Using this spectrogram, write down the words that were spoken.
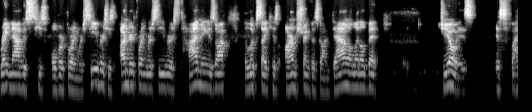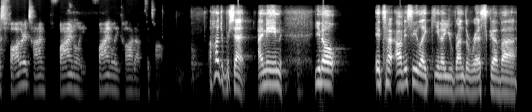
right now he's he's overthrowing receivers, he's underthrowing receivers, timing is off. It looks like his arm strength has gone down a little bit. Gio is is has father time finally finally caught up to Tom. Hundred percent. I mean, you know, it's obviously like you know you run the risk of uh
